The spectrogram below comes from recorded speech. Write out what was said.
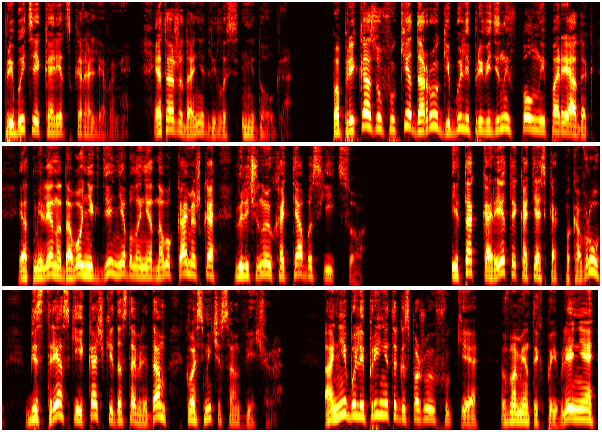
прибытия карет с королевами. Это ожидание длилось недолго. По приказу Фуке дороги были приведены в полный порядок, и от Милена Даво нигде не было ни одного камешка величиной хотя бы с яйцо. Итак, кареты, катясь как по ковру, без тряски и качки доставили дам к восьми часам вечера. Они были приняты госпожой Фуке. В момент их появления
